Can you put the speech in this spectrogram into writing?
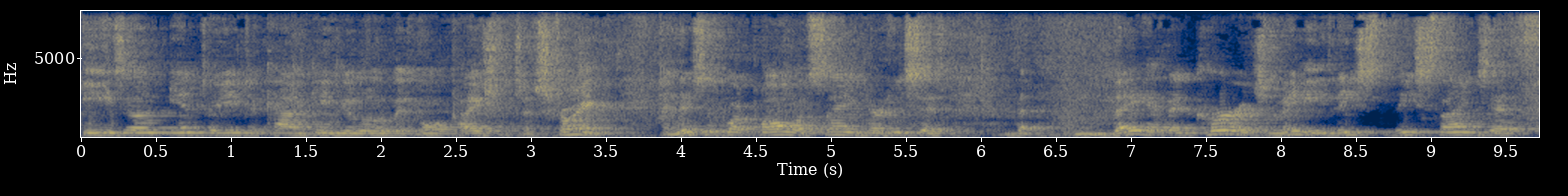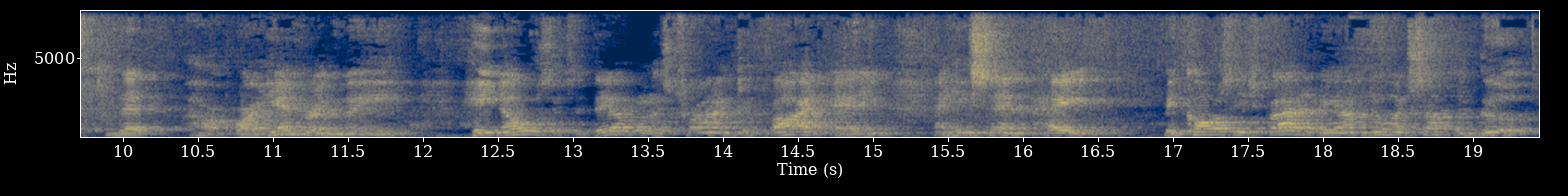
ease into you to kind of give you a little bit more patience and strength. And this is what Paul is saying here. He says, they have encouraged me, these, these things that, that are, are hindering me, he knows that the devil is trying to fight at him, and he's saying, Hey, because he's fighting me, I'm doing something good.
